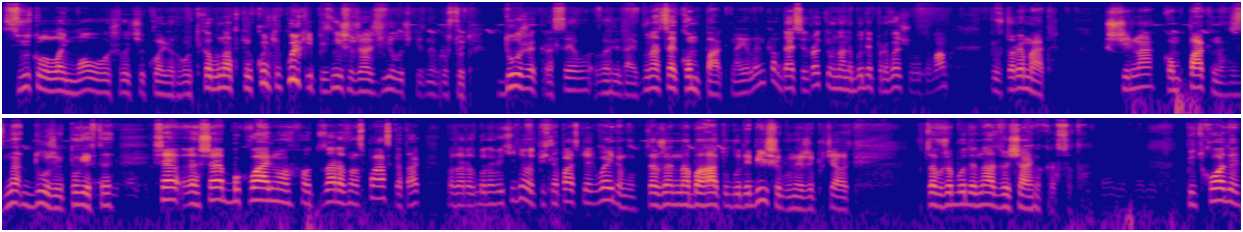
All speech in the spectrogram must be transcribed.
світло-лаймового швидше кольору. От така вона такі кульки-кульки, і пізніше вже аж гілочки з них ростуть. Дуже красиво виглядає. Вона це компактна ялинка, в 10 років вона не буде перевищувати вам півтори метри. Щільна, компактна, дуже, повірте. Ще, е, ще буквально, от зараз у нас Пасха, так? Ми зараз будемо вихідні, от після Пасхи, як вийдемо, це вже набагато буде більше, бо вони вже почались. Це вже буде надзвичайно красота. Підходить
